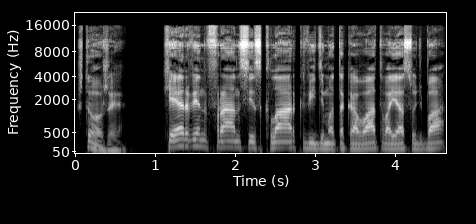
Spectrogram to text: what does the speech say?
«Что же, Кервин Франсис Кларк, видимо, такова твоя судьба.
